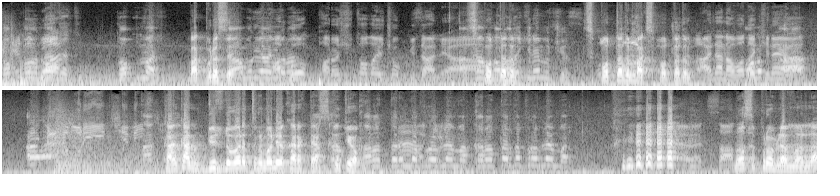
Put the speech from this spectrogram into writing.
Top mu? Nerede? Top mu var? Bak burası. Yağmur yağıyor Aa, lan. bu paraşüt olayı çok güzel ya. Kankam Spotladım. havadakine mi uçuyorsun? Spotladım bak spotladım. Aynen havadakine Oğlum, ya. Kankam oraya yetişemeyiz. Kankam, düz duvara tırmanıyor karakter kankam, sıkıntı yok. Kanatlarımda Ha, problem var. Kanatlarda problem var. Evet. Nasıl problem var la?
